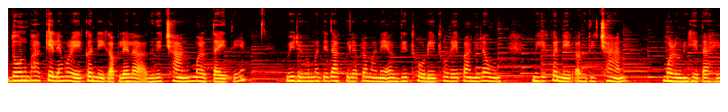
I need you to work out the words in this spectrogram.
दोन भाग केल्यामुळे कणिक आपल्याला अगदी छान मळता येते. व्हिडिओमध्ये दाखवल्याप्रमाणे अगदी थोडे थोडे पाणी लावून मी हे कणिक अगदी छान मळून घेत आहे.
